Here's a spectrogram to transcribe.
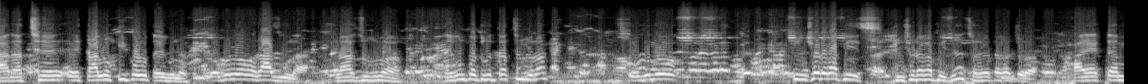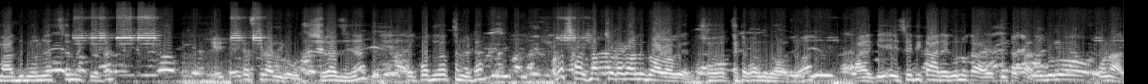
আর আছে এই কালো কি কবুতর এগুলো? ওগুলো রাজগুলা। রাজগুলা। এখন কত করতে যাচ্ছেন জোড়া? ওগুলো তিনশো টাকা পিস তিনশো টাকা পিস হ্যাঁ? ছশো টাকা জোড়া। আর একটা মাদি মনে যাচ্ছে নাকি ওটা? এটা সিরাজি কবুতর। সিরাজি হ্যাঁ? কত যাচ্ছেন এটা? ওটা ছয় সাতশো টাকা হলে দেওয়া যাবে। ছ হাজার টাকা হলে দেওয়া যাবে হ্যাঁ? আর কি এই সেটি কার? এগুলো কার? এই কার? ওগুলো ওনার।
